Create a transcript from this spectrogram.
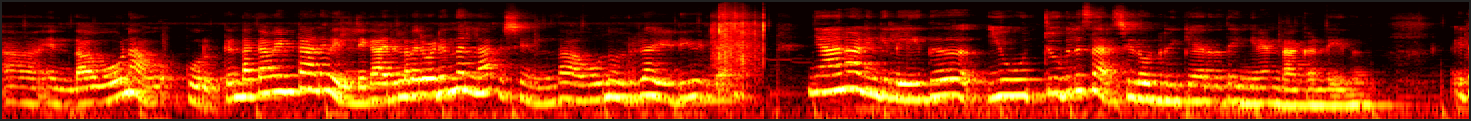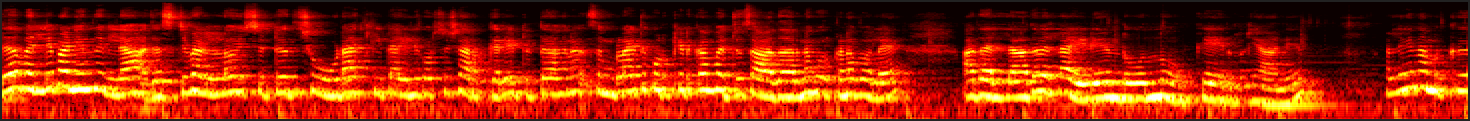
ആ, എന്താവോന്നാവോ. കുറുക്ക് ഉണ്ടാക്കാൻ വേണ്ടിയിട്ടാണ്. വലിയ കാര്യമുള്ള പരിപാടിയൊന്നുമല്ല പക്ഷെ എന്താവോന്ന് ഒരു ഐഡിയ ഇല്ല. ഞാനാണെങ്കിൽ ഇത് യൂട്യൂബിൽ സെർച്ച് ചെയ്തുകൊണ്ടിരിക്കുകയായിരുന്നു എങ്ങനെ ഉണ്ടാക്കേണ്ടതെന്ന് ഇത് വലിയ പണിയൊന്നുമില്ല. ജസ്റ്റ് വെള്ളം ഒഴിച്ചിട്ട് ഇത് ചൂടാക്കിയിട്ട് അതിൽ കുറച്ച് ശർക്കര ഇട്ടിട്ട് അങ്ങനെ സിമ്പിളായിട്ട് കുറുക്കിയെടുക്കാൻ പറ്റും. സാധാരണ കുറുക്കണ പോലെ. അതല്ലാതെ വല്ല ഐഡിയ ഉണ്ടോ എന്ന് നോക്കിയായിരുന്നു ഞാൻ അല്ലെങ്കിൽ നമുക്ക്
